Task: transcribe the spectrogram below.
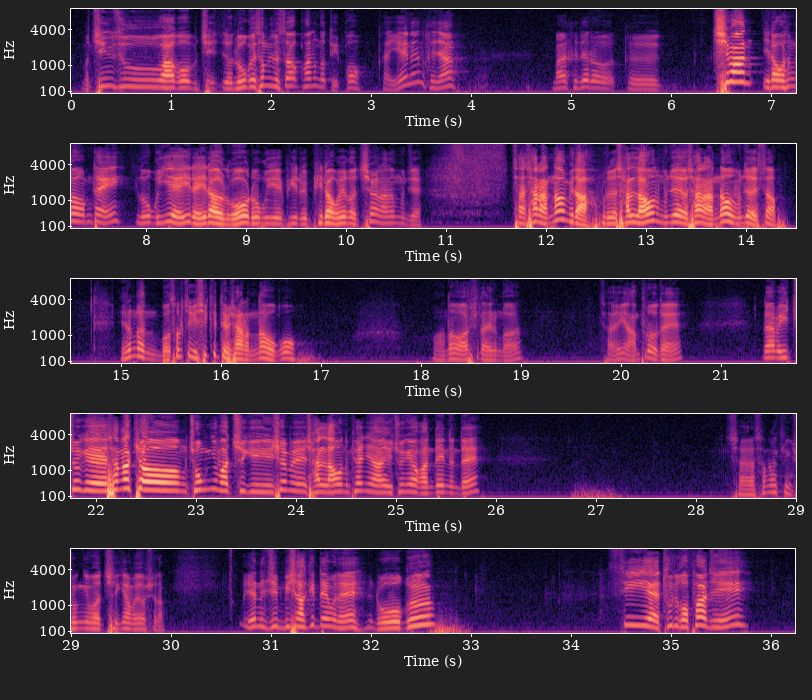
뭐 진수하고 지- 로그의 성질을 써갖고 하는 것도 있고 그냥 얘는 그냥 말 그대로 그 치환이라고 생각하면 돼 로그 2의 a를 a라고 로그 2의 b를 b라고 해서 치환하는 문제 자, 잘 안 나옵니다. 우리가 잘 나오는 문제예요. 잘 안 나오는 문제가 있어. 이런 건 뭐 솔직히 쉽기 때문에 잘 안 나오고. 어, 넘어갑시다, 이런 건. 자, 이게 안 풀어도 돼. 그 다음에 이쪽에 삼각형 종류 맞추기 시험에 잘 나오는 편이야. 이거 중요하고 안 돼 있는데. 자, 삼각형 종류 맞추기 한번 해봅시다. 얘는 지금 미시 같기 때문에 로그 C에 둘이 곱하지.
